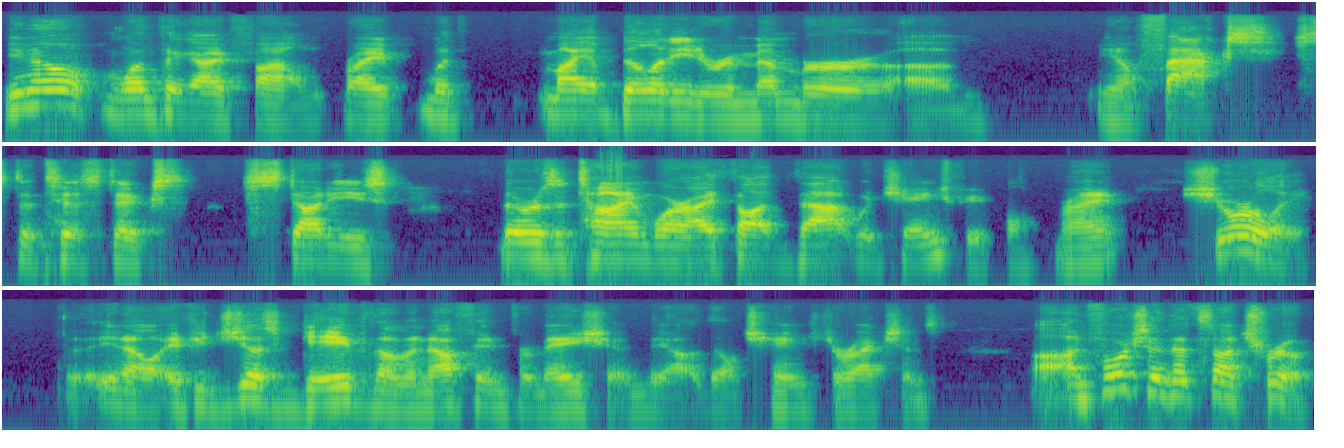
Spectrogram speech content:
you know, one thing I found, right, with my ability to remember, um, you know, facts, statistics, studies, there was a time where I thought that would change people, right? Surely, you know, if you just gave them enough information, you know, they'll change directions. Uh, unfortunately, that's not true,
